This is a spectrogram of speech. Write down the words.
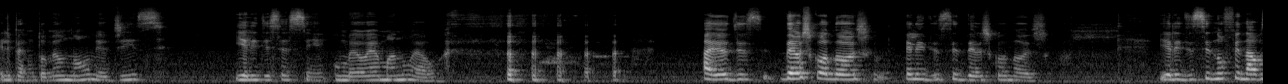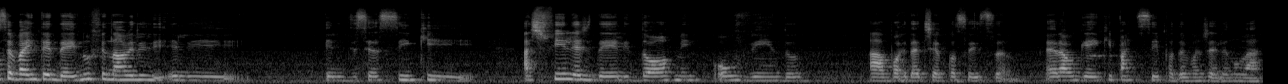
Ele perguntou meu nome, eu disse. E ele disse assim: O meu é Emanuel. Aí eu disse: Deus conosco. Ele disse: Deus conosco. E ele disse: No final você vai entender. E no final ele, ele, ele disse assim: que as filhas dele dormem ouvindo a voz da tia Conceição. Era alguém que participa do Evangelho no Lar.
